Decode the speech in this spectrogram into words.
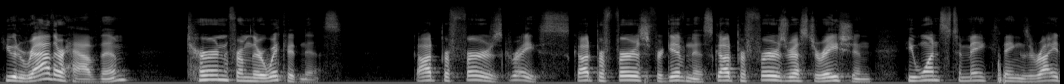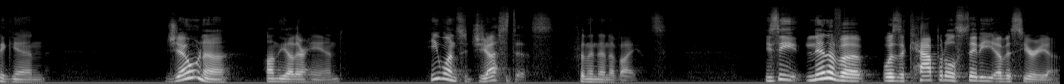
he would rather have them turn from their wickedness. God prefers grace. God prefers forgiveness. God prefers restoration. He wants to make things right again. Jonah, on the other hand, he wants justice for the Ninevites. You see, Nineveh was the capital city of Assyria.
